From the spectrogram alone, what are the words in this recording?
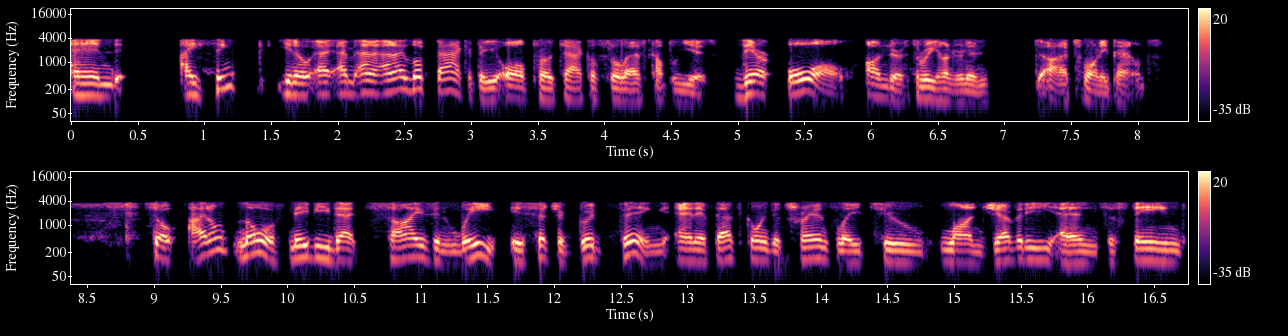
And I think, you know, I, I, and I look back at the all pro tackles for the last couple of years. They're all under 320 uh, pounds. So I don't know if maybe that size and weight is such a good thing, and if that's going to translate to longevity and sustained,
